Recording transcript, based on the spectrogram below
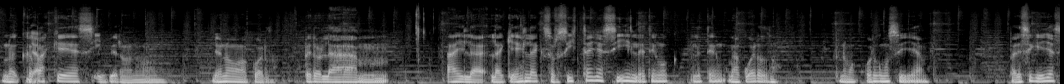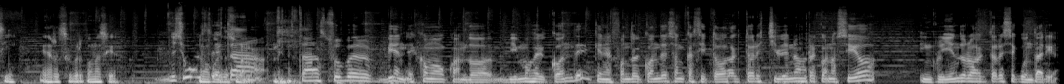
No, capaz que sí, pero no. Yo no me acuerdo. Pero la. mm, Ay, la, la que es la exorcista, ella sí, le tengo, le tengo, me acuerdo. Pero no me acuerdo cómo se llama. Parece que ella sí, es súper conocida. De hecho, No está está súper bien. Es como cuando vimos El Conde, que en el fondo El Conde son casi todos actores chilenos reconocidos, incluyendo los actores secundarios.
